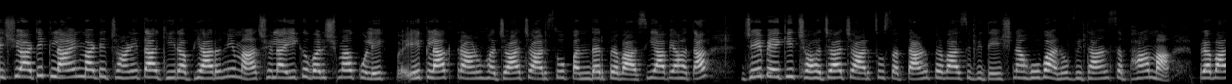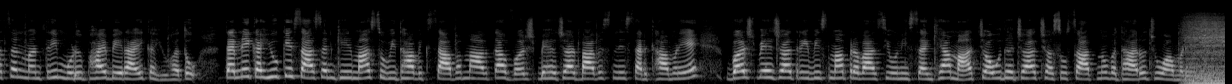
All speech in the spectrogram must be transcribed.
એશિયાટિક લાયન માટે જાણીતા ગીર અભયારણ્યમાં છેલ્લા એક વર્ષમાં કુલ એક લાખ ત્રાણું હજાર ચારસો પંદર પ્રવાસી આવ્યા હતા, જે પૈકી છ હજાર ચારસો સત્તાણું પ્રવાસી વિદેશના હોવાનું વિધાનસભામાં પ્રવાસન મંત્રી મુળુભાઈ બેરાએ કહ્યું હતું. તેમણે કહ્યું કે શાસન ગીરમાં સુવિધા વિકસાવવામાં આવતા વર્ષ બે હજાર બાવીસની સરખામણીએ વર્ષ બે હજાર ત્રેવીસમાં પ્રવાસીઓની સંખ્યામાં ચૌદ હજાર છસો સાતનો વધારો જોવા મળ્યો.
